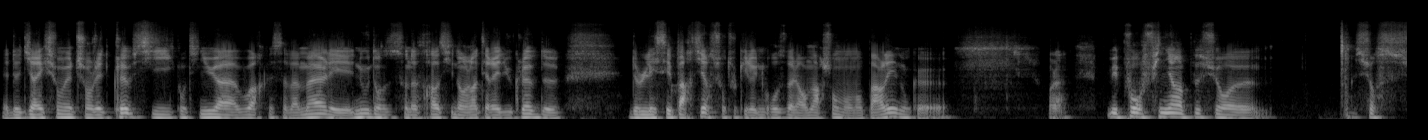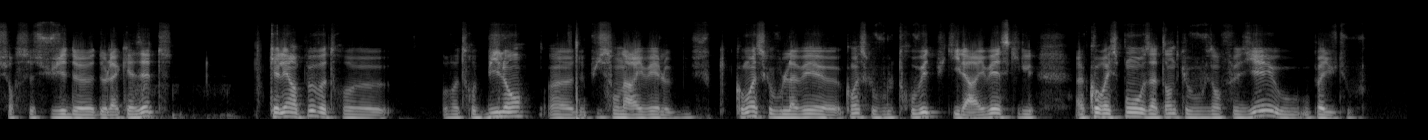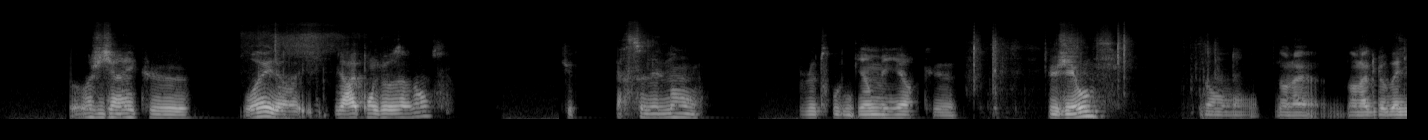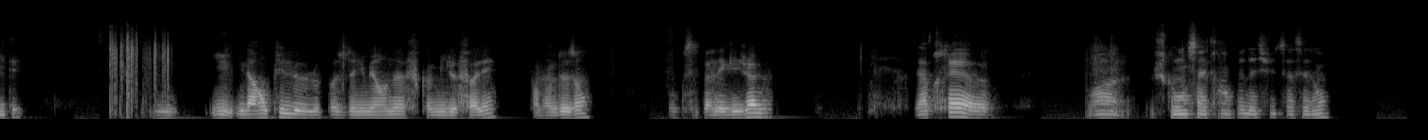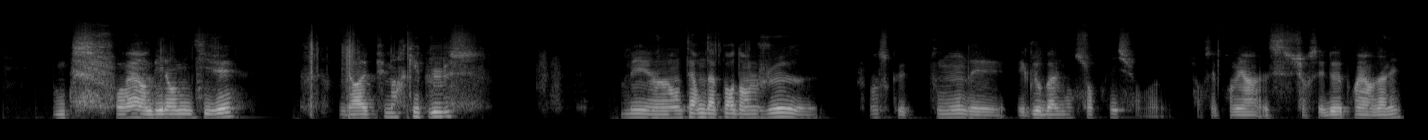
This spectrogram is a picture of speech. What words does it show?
direction et de changer de club s'il continue à voir que ça va mal. Et nous, dans, ça sera aussi dans l'intérêt du club de, le laisser partir, surtout qu'il a une grosse valeur marchande, on en parlait. Donc euh, voilà. Mais pour finir un peu sur, euh, sur, sur ce sujet de, de, la casette, quel est un peu votre votre bilan euh, depuis son arrivée. Le, comment est-ce que vous l'avez, euh, comment est-ce que vous le trouvez depuis qu'il est arrivé? Est-ce qu'il euh, correspond aux attentes que vous vous en faisiez ou, pas du tout? Moi, je dirais que ouais, il a, répondu aux attentes. Que personnellement, je le trouve bien meilleur que, Géo dans, dans, la, dans la globalité. Il, a rempli le, le poste de numéro 9 comme il le fallait pendant deux ans donc c'est pas négligeable. Mais après, euh, je commence à être un peu déçu de sa saison. Donc, ouais, un bilan mitigé. Il aurait pu marquer plus. Mais euh, en termes d'apport dans le jeu, je pense que tout le monde est, globalement surpris sur, euh, sur, ces premières, sur ces deux premières années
